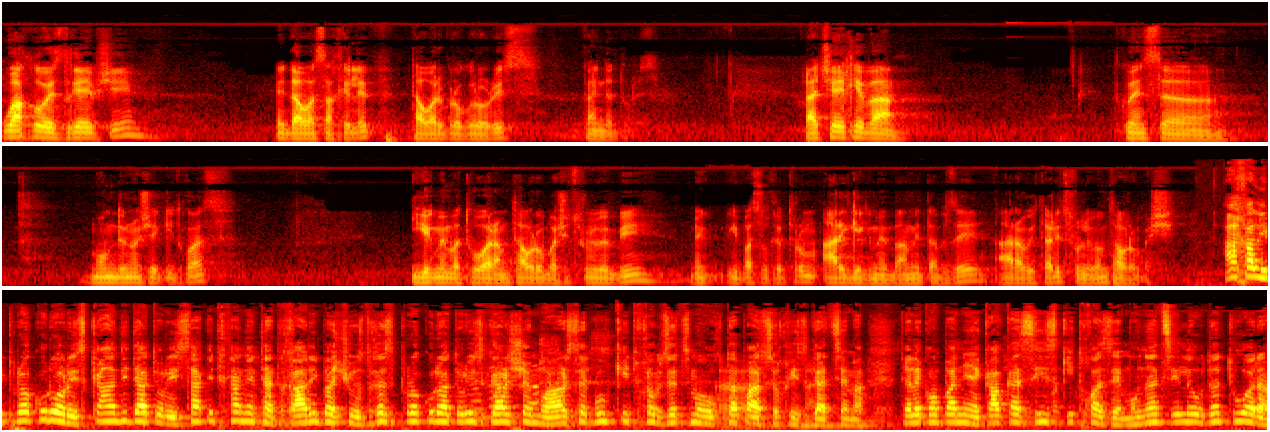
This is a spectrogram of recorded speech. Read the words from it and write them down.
უახლოეს დღეებში მე დავასახელებ თავარი პროკურორის კანდიდატურას. რაც შეეხება თქვენს მომდენო შეკითხვას, იგეგმება თუ არა მთავრობაში ცვლილებები, მე გიპასუხებთ რომ არ იგეგმება ამ ეტაპზე არავითარი ცვლილება მთავრობაში. ახალი პროკურორის კანდიდატურის საკითხთან ერთად ღარიბაშვილს დღეს პროკურატურის გარშემო არსებულ კითხვებზეც მოუხდა პასუხის გაცემა. ტელეკომპანია კავკასიის კითხვაზე მონაწილეობდა თუ არა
